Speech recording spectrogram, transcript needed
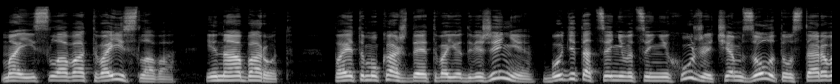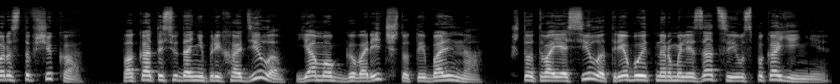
мои слова – твои слова, и наоборот. Поэтому каждое твое движение будет оцениваться не хуже, чем золото у старого ростовщика». Пока ты сюда не приходила, я мог говорить, что ты больна, что твоя сила требует нормализации и успокоения,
